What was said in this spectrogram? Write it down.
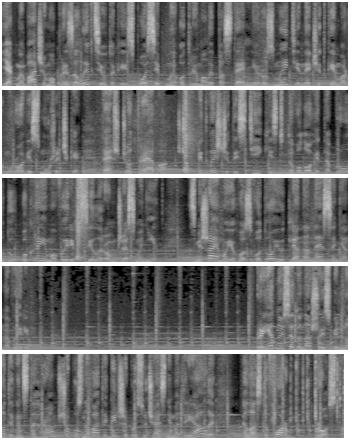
Як ми бачимо, при заливці у такий спосіб ми отримали пастельні розмиті, нечіткі мармурові смужечки. Те, що треба, щоб підвищити стійкість до вологи та бруду, покриємо виріб сілером Джесмоніт. Змішаємо його з водою для нанесення на виріб. Приєднуйся до нашої спільноти в інстаграм, щоб узнавати більше про сучасні матеріали. Еластоформ просто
